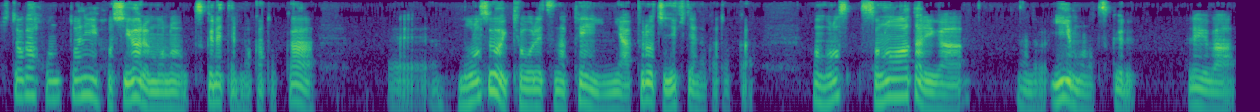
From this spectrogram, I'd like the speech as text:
人が本当に欲しがるものを作れてるのかとか、えー、ものすごい強烈なペインにアプローチできてるのかとか、まあ、ものそのあたりが、なんだろう、いいものを作る、あるいは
